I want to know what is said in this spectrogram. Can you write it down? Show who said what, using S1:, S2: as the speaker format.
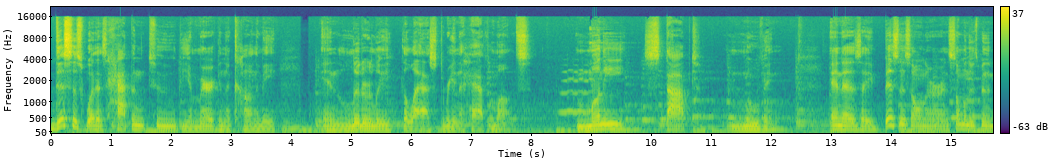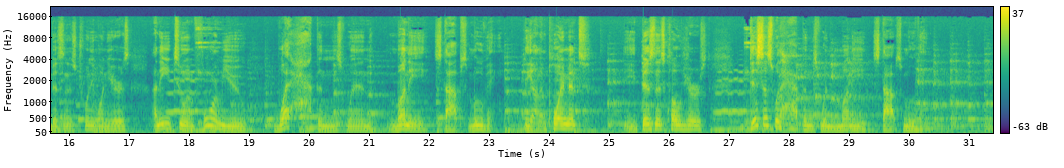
S1: This is what has happened to the American economy in literally the last three and a half months. Money stopped moving. And as a business owner and someone who's been in business 21 years, I need to inform you what happens when money stops moving. The unemployment, the business closures, this is what happens when money stops moving.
